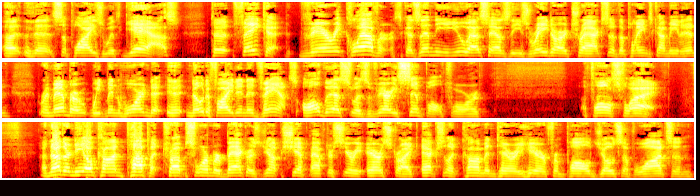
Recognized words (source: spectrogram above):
uh, the supplies with gas to fake it. Very clever, because then the U.S. has these radar tracks of the planes coming in. Remember, we'd been warned, uh, notified in advance. All this was very simple for a false flag. Another neocon puppet. Trump's former backers jumped ship after Syria airstrike. Excellent commentary here from Paul Joseph Watson.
